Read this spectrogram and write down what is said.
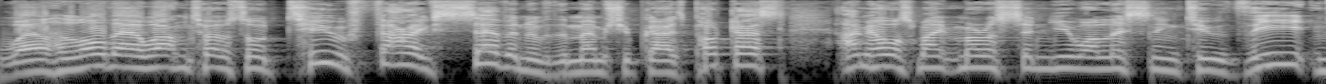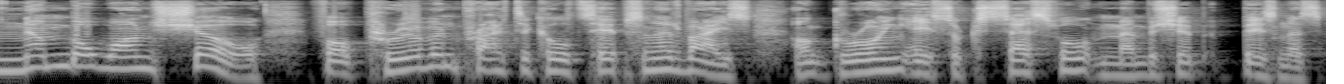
Well, hello there. Welcome to episode 257 of the Membership Guys podcast. I'm your host, Mike Morrison. You are listening to the number one show for proven practical tips and advice on growing a successful membership business.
